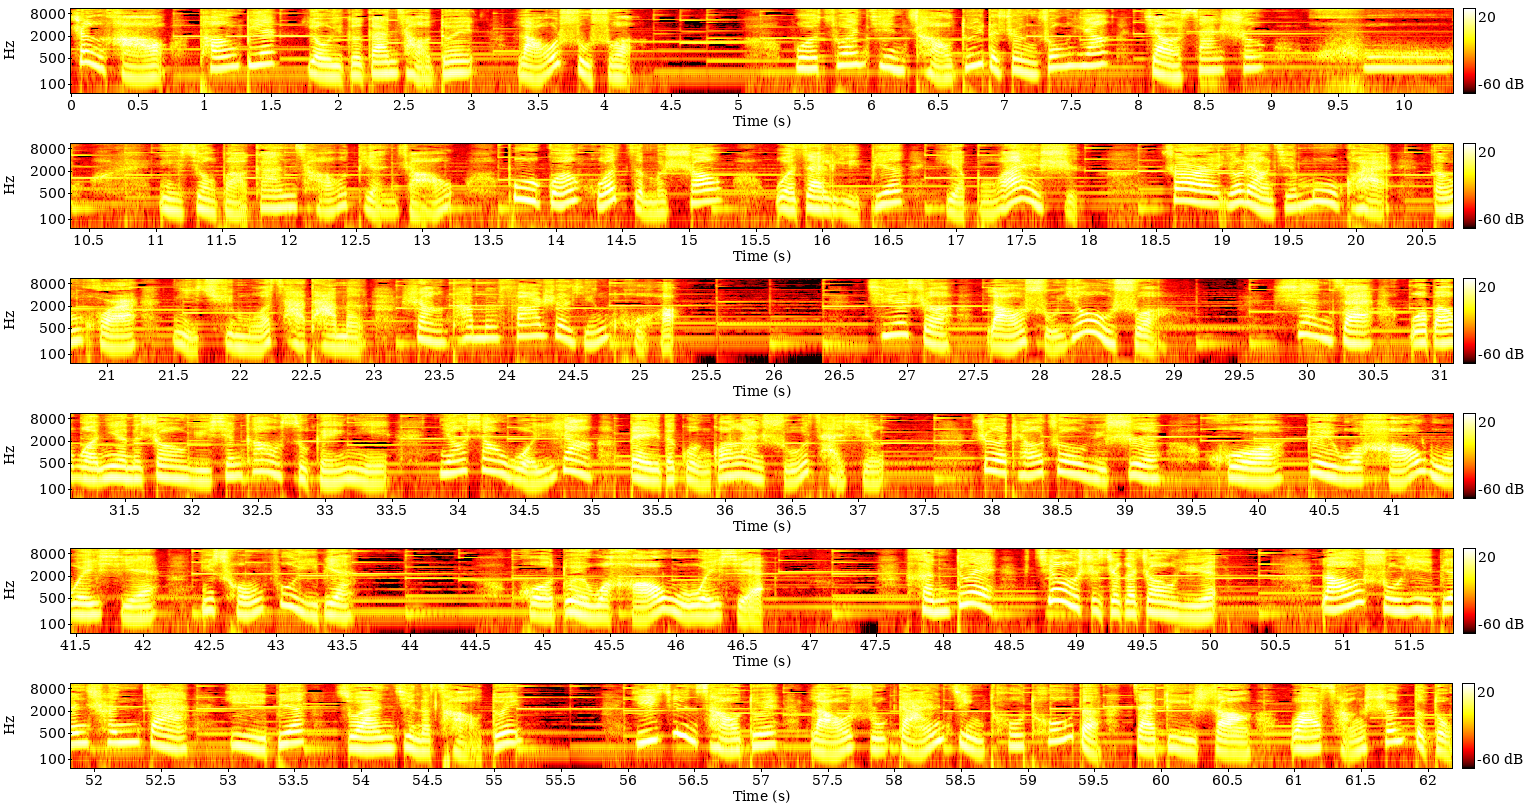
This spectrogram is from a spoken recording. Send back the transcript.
正好旁边有一个干草堆，老鼠说：“我钻进草堆的正中央，叫三声‘呼’，你就把干草点着。不管火怎么烧，我在里边也不碍事。这儿有两节木块。”等会儿你去摩擦它们，让它们发热引火。接着老鼠又说：“现在我把我念的咒语先告诉给你，你要像我一样背得滚瓜烂熟才行。这条咒语是‘火对我毫无威胁’，你重复一遍。或对我毫无威胁。很对，就是这个咒语。”老鼠一边称赞，一边钻进了草堆。一进草堆，老鼠赶紧偷偷地在地上挖藏身的洞。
